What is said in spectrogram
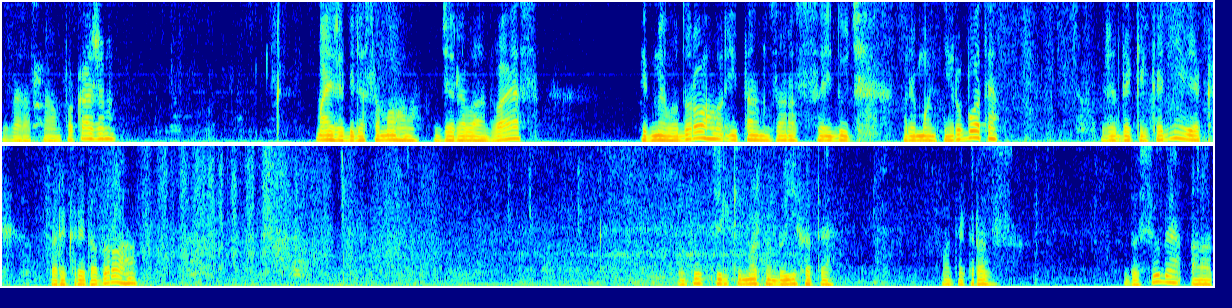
Зараз ми вам покажемо. Майже біля самого джерела 2С підмило дорогу і там зараз йдуть ремонтні роботи. Вже декілька днів, як перекрита дорога. І тут тільки можна доїхати от якраз до сюди, а в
